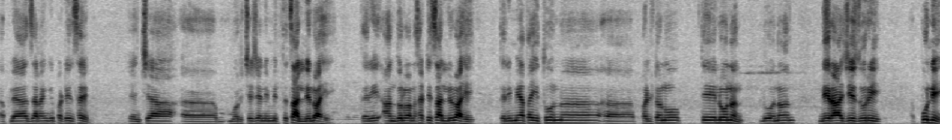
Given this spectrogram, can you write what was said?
आपल्या जरांगी पाटील साहेब यांच्या मोर्चाच्या निमित्त चाललेलो आहे. तरी आंदोलनासाठी चाललेलो आहे. तरी मी आता इथून फलटण ते लोणंद लोणंद निरा जेजुरी पुणे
